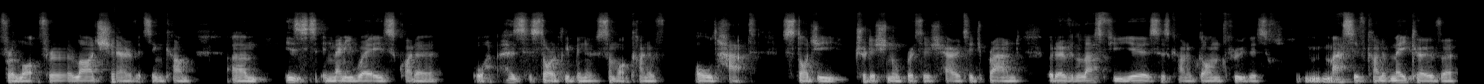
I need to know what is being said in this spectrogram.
for a lot for a large share of its income um, is in many ways quite a or has historically been a somewhat kind of old hat stodgy traditional British heritage brand, but over the last few years has kind of gone through this massive kind of makeover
